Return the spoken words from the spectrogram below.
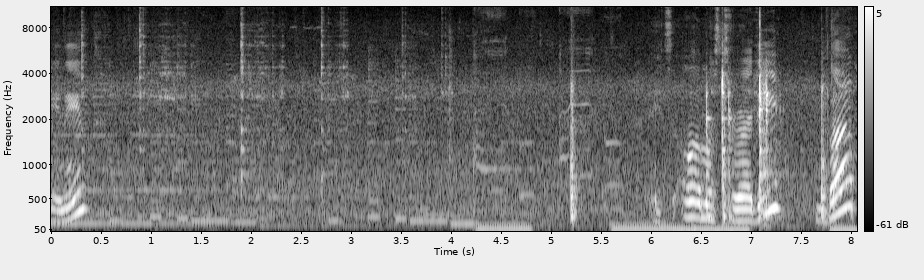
in it. It's almost ready, but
